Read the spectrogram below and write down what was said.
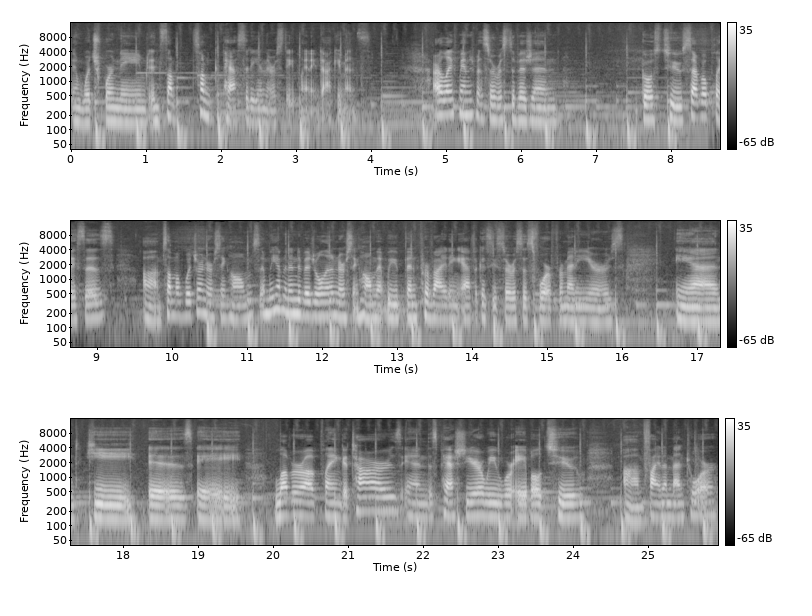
in which we're named in some, some capacity in their estate planning documents. Our Life Management Service Division goes to several places, um, some of which are nursing homes, and we have an individual in a nursing home that we've been providing advocacy services for for many years. And he is a lover of playing guitars, and this past year we were able to um, find a mentor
